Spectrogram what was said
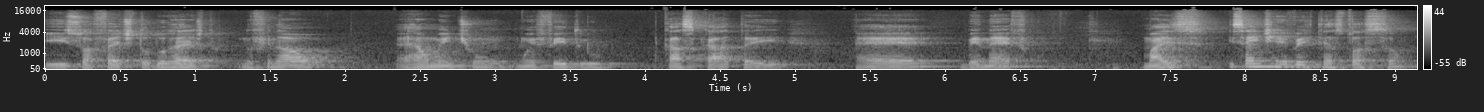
e isso afete todo o resto. No final, é realmente um, um efeito cascata aí, é, benéfico. Mas e se a gente reverter a situação?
